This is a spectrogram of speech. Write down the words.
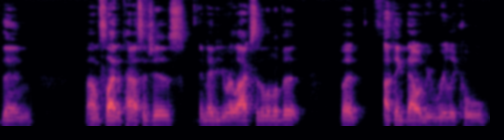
than um, Flight of Passage is, and maybe you relax it a little bit. But I think that would be really cool.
